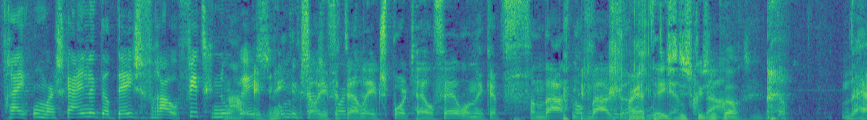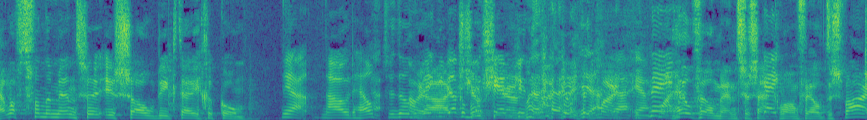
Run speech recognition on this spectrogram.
vrij onwaarschijnlijk... dat deze vrouw fit genoeg Nou, is ik om niet. te Ik zal je sporten. vertellen, ik sport heel veel. En ik heb vandaag nog buiten Maar ja, deze discussie ook wel. De helft van de mensen is zo die ik tegenkom. Ja, nou, de helft. Dan Nou weet ik niet welke bootcamp je maar, ja, ja. Nee. maar heel veel mensen zijn Kijk, gewoon veel te zwaar.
